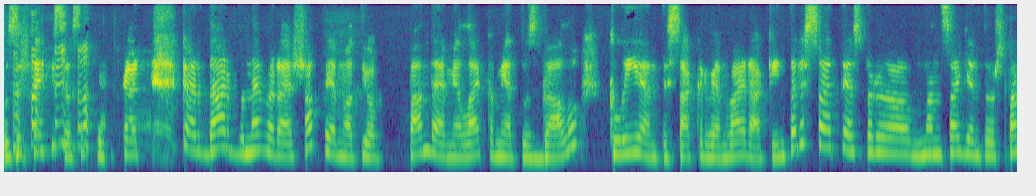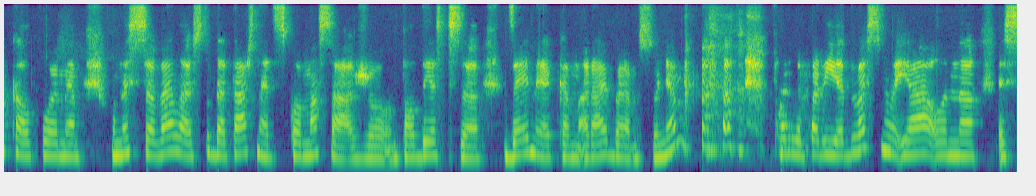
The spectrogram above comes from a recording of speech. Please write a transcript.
uzreiz, ka ar, ka ar darbu nevarēšu apvienot, jo pandēmija laikam iet uz galu. Klienti sāk ar vien vairāk interesēties par uh, manas aģentūras pakalpojumiem, un es uh, vēlēju studēt ārstniecisko masāžu. Paldies uh, dzēniekam Raibēm Suņam par, par iedvesmu. Jā, un uh, es,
